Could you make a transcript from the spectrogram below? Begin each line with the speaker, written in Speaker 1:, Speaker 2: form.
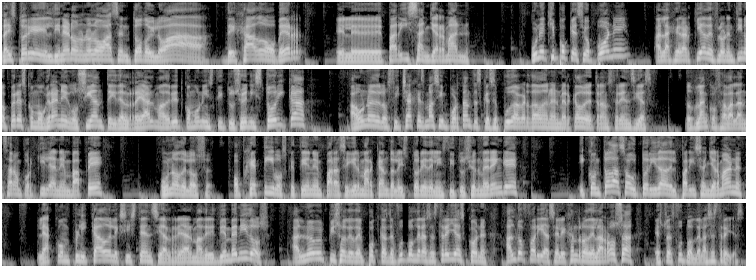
Speaker 1: La historia y el dinero no lo hacen todo y lo ha dejado ver el eh, Paris Saint-Germain. Un equipo que se opone a la jerarquía de Florentino Pérez como gran negociante y del Real Madrid como una institución histórica a uno de los fichajes más importantes que se pudo haber dado en el mercado de transferencias. Los blancos abalanzaron por Kylian Mbappé, uno de los objetivos que tienen para seguir marcando la historia de la institución merengue. Y con toda su autoridad el Paris Saint-Germain le ha complicado la existencia al Real Madrid. Bienvenidos al nuevo episodio del podcast de Fútbol de las Estrellas con Aldo Farías y Alejandro de la Rosa. Esto es Fútbol de las Estrellas.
